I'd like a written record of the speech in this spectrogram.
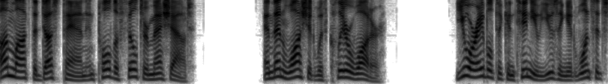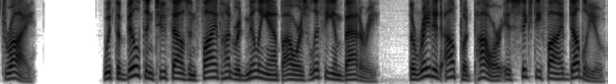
Unlock the dustpan and pull the filter mesh out. And then wash it with clear water. You are able to continue using it once it's dry. With the built in 2500 mAh hours lithium battery, the rated output power is 65 W.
